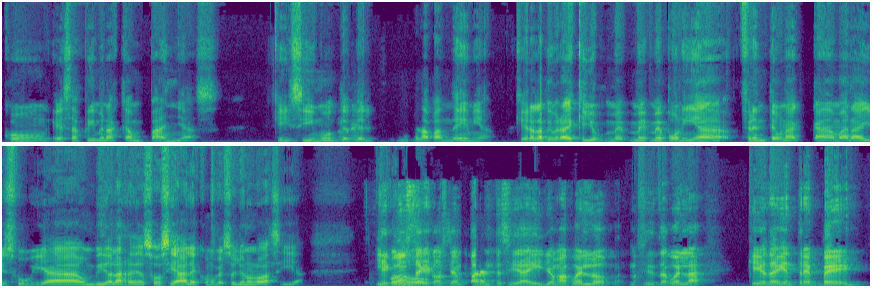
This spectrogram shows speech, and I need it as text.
con esas primeras campañas que hicimos desde, desde la pandemia que era la primera vez que yo me, ponía frente a una cámara y subía un video a las redes sociales, como que eso yo no lo hacía. Y que conste, que conste, un paréntesis ahí. Yo me acuerdo, no sé si te acuerdas, que yo te vi en 3B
